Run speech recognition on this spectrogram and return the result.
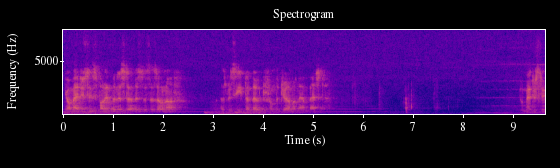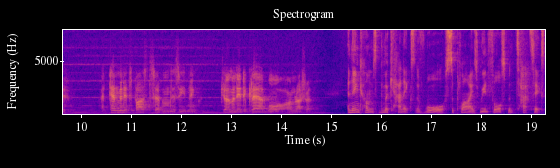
Your Majesty's Foreign Minister, Mr. Sazonov, has received a note from the German ambassador. Your Majesty, at ten minutes past seven this evening, Germany declared war on Russia. And then comes the mechanics of war, supplies, reinforcement, tactics,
